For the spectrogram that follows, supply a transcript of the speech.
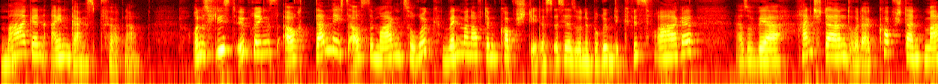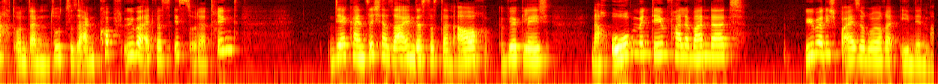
Mageneingangspförtner. Und es fließt übrigens auch dann nichts aus dem Magen zurück, wenn man auf dem Kopf steht. Das ist ja so eine berühmte Quizfrage. Also wer Handstand oder Kopfstand macht und dann sozusagen kopfüber etwas isst oder trinkt, der kann sicher sein, dass das dann auch wirklich nach oben in dem Falle wandert, über die Speiseröhre in den Magen.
